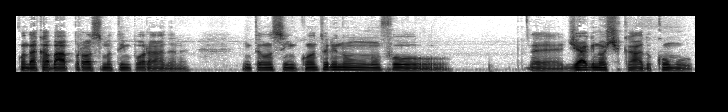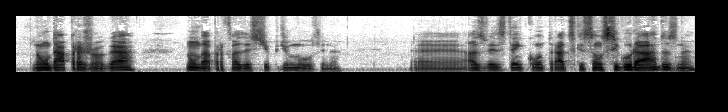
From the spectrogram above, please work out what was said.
quando acabar a próxima temporada, né? Então, assim, enquanto ele não, não for é, diagnosticado como não dá para jogar, não dá para fazer esse tipo de move, né? É, às vezes tem contratos que são segurados, né?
